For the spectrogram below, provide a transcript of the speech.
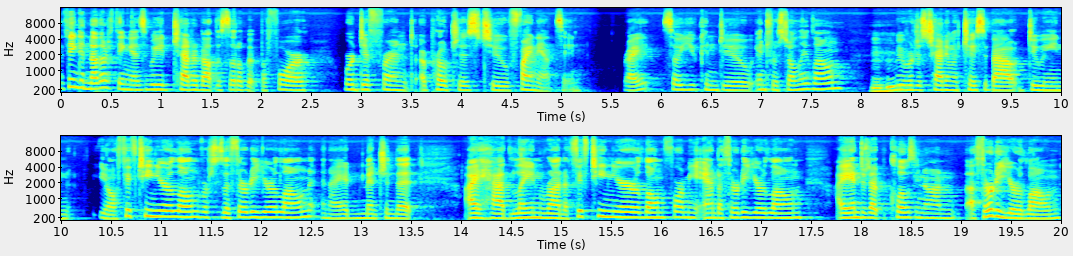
I think another thing is we chatted about this a little bit before were different approaches to financing, right? So you can do interest only loan. Mm-hmm. We were just chatting with Chase about doing, you know, a 15 year loan versus a 30 year loan. And I had mentioned that I had Lane run a 15 year loan for me and a 30 year loan. I ended up closing on a 30 year loan,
